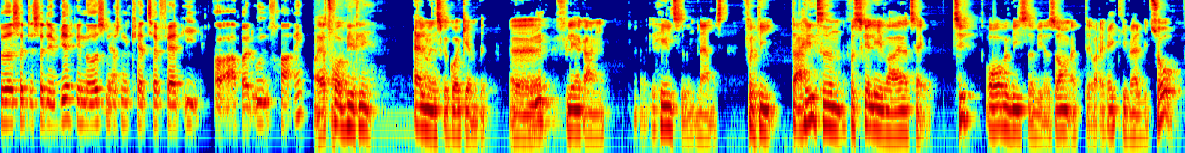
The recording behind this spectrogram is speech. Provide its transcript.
Du ved, så det, så det er virkelig noget, som Ja. du sådan kan tage fat i og arbejde ud fra, ikke? Og jeg tror virkelig, alle mennesker går igennem det. Øh, Mm. mm. Flere gange. Øh, hele tiden nærmest. Fordi der er hele tiden forskellige veje at tage. Tit overbeviser vi os om, at det var det rigtige valg, vi tog.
